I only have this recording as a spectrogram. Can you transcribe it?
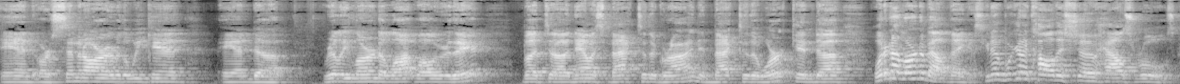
and our seminar over the weekend and uh, really learned a lot while we were there. But uh, now it's back to the grind and back to the work. And uh, what did I learn about Vegas? You know, we're going to call this show House Rules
